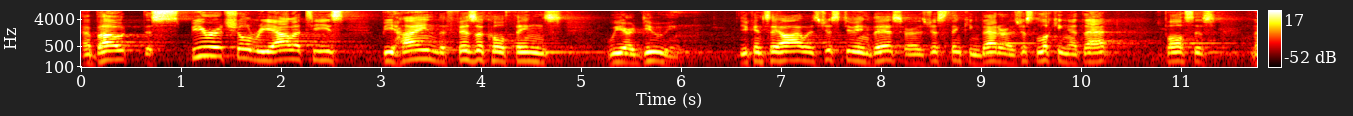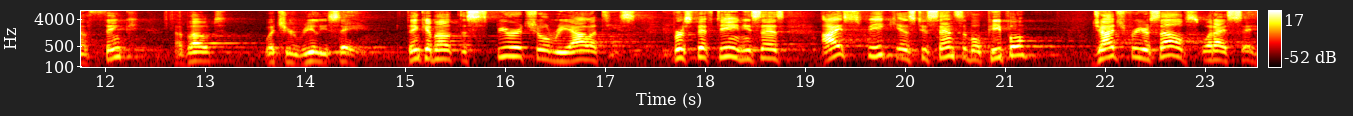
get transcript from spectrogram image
about the spiritual realities behind the physical things we are doing. You can say, Oh, I was just doing this, or I was just thinking that, or I was just looking at that. Paul says, Now think about what you're really saying. Think about the spiritual realities. Verse 15, he says, I speak as to sensible people. Judge for yourselves what I say.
